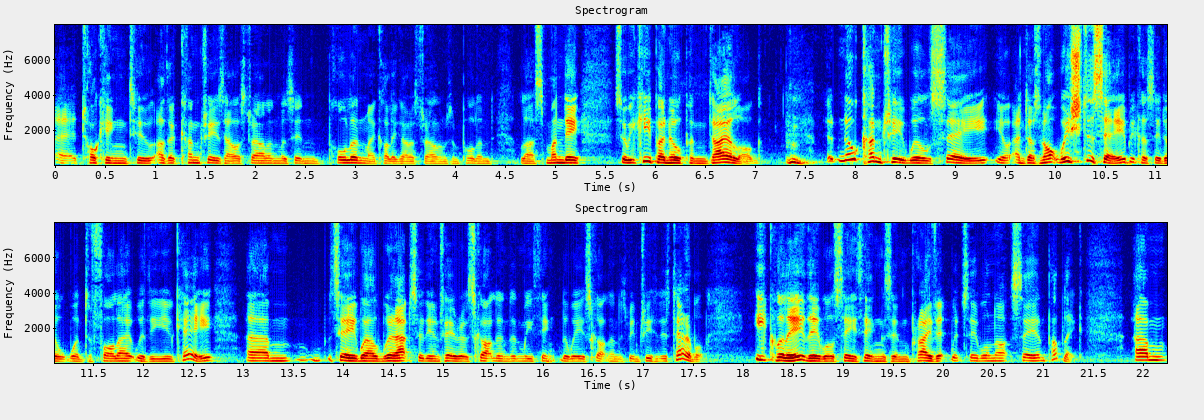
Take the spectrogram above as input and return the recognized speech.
uh, talking to other countries. Alasdair Allan was in Poland. My colleague Alasdair Allan was in Poland last Monday. So we keep an open dialogue. no country will say, you know, and does not wish to say, because they don't want to fall out with the UK, um, say, well, we're absolutely in favour of Scotland and we think the way Scotland has been treated is terrible. Equally, they will say things in private which they will not say in public. Um,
